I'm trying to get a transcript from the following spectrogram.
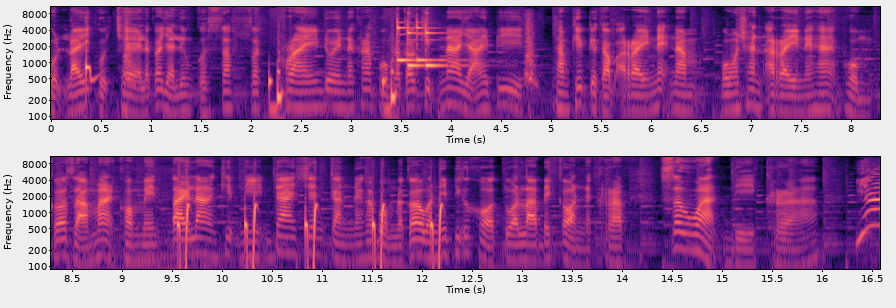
กดไลค์กดแชร์แล้วก็อย่าลืมกด Subscribe ด้วยนะครับผมแล้วก็คลิปหน้าอยากให้พี่ทำคลิปเกี่ยวกับอะไรแนะนำโปรโมชั่นอะไรนะฮะผมก็สามารถคอมเมนต์ใต้ล่างคลิปนี้ได้เช่นกันนะครับผมแล้วก็วันนี้พี่ก็ขอตัวลาไปก่อนนะครับ สวัสดีครับยา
